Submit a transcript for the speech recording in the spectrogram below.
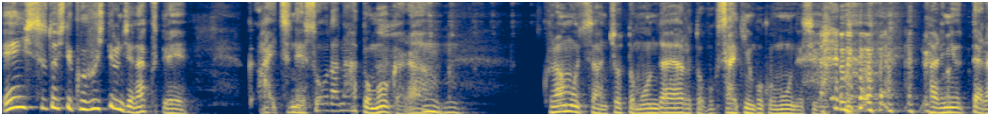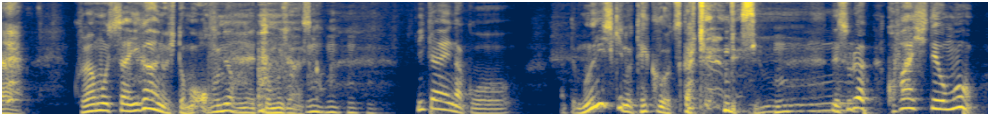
演出として工夫してるんじゃなくて、あいつ寝そうだなと思うから、倉持さんちょっと問題あると僕、最近僕思うんですよ。仮に言ったら、倉持さん以外の人も危ね危ねって思うじゃないですか。みたいな、こう、無意識のテクを使ってるんですよ。で、それは小林秀夫も、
